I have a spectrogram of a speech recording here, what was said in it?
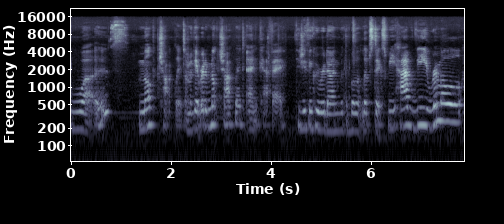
was milk chocolate. So I'm gonna get rid of milk chocolate and cafe. Did you think we were done with the bullet lipsticks? We have the Rimmel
